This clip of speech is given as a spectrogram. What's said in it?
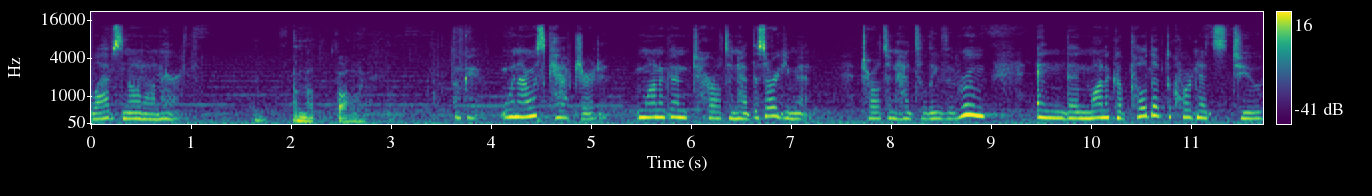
Lab's not on Earth. I'm not following. Okay, when I was captured, Monica and Tarleton had this argument. Tarleton had to leave the room, and then Monica pulled up the coordinates to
